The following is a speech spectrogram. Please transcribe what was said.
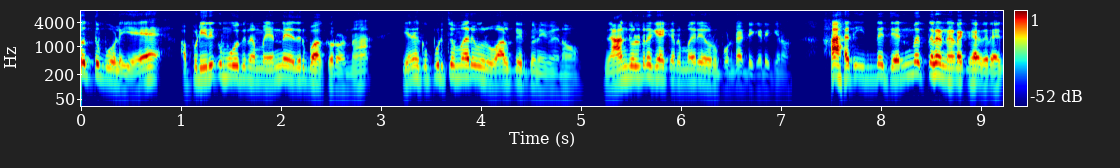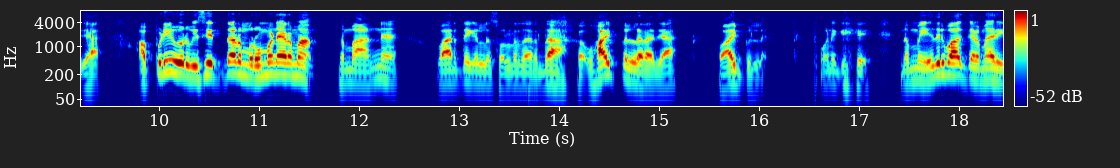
ஒத்து போலையே அப்படி இருக்கும்போது நம்ம என்ன எதிர்பார்க்குறோன்னா எனக்கு பிடிச்ச மாதிரி ஒரு வாழ்க்கை துணை வேணும். நான் சொல்கிற கேட்குற மாதிரி ஒரு பொண்டாட்டி கிடைக்கணும். அது இந்த ஜென்மத்தில் நடக்காது ராஜா. அப்படி ஒரு விஷயத்தை தான் நம்ம ரொம்ப நேரமாக நம்ம அண்ணன் வார்த்தைகளில் சொல்கிறதா இருந்தால் வாய்ப்பு இல்லை ராஜா. வாய்ப்பு இல்லை. உனக்கு நம்ம எதிர்பார்க்குற மாதிரி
